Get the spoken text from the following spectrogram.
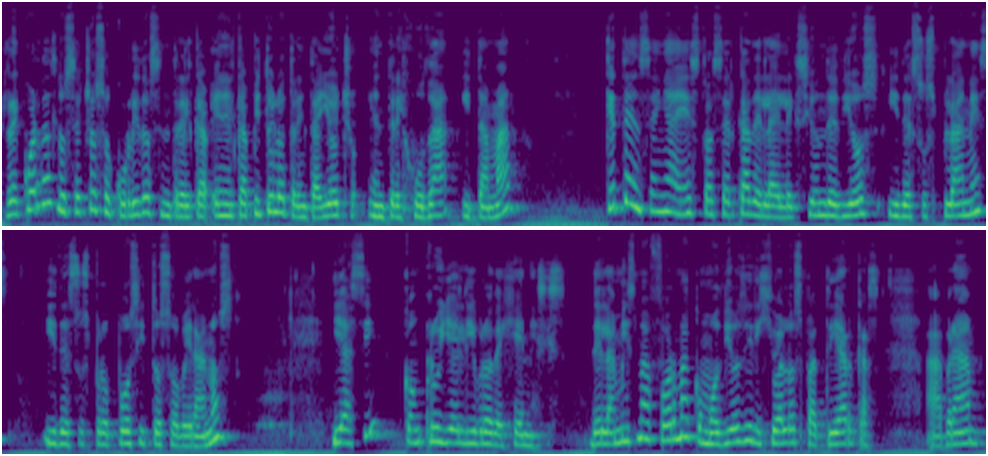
¿recuerdas los hechos ocurridos entre el, en el capítulo 38 entre Judá y Tamar? ¿Qué te enseña esto acerca de la elección de Dios y de sus planes y de sus propósitos soberanos? Y así concluye el libro de Génesis. De la misma forma como Dios dirigió a los patriarcas, Abraham,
